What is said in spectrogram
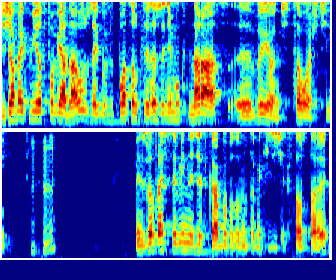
ziomek mi odpowiadał, że jakby wypłacał tyle, że nie mógł na raz y, wyjąć całości. Mhm. Więc wyobraź sobie inne dziecka, bo podobno tam jakiś dzieciak stał stary,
